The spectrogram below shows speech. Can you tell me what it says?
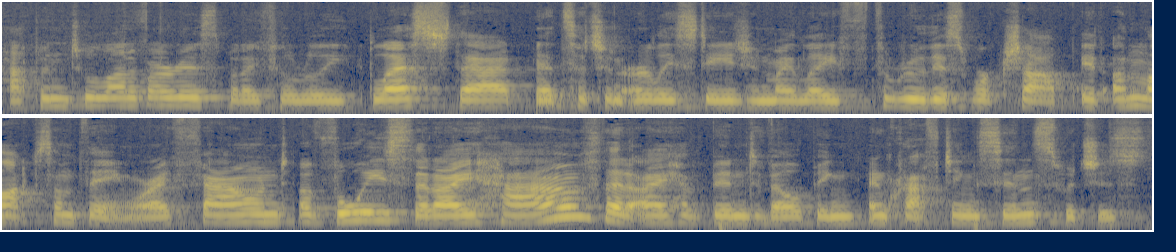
happen to a lot of artists, but I feel really blessed that at such an early stage in my life, through this workshop, it unlocked something where I found a voice that I have that I have been developing and crafting since, which is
